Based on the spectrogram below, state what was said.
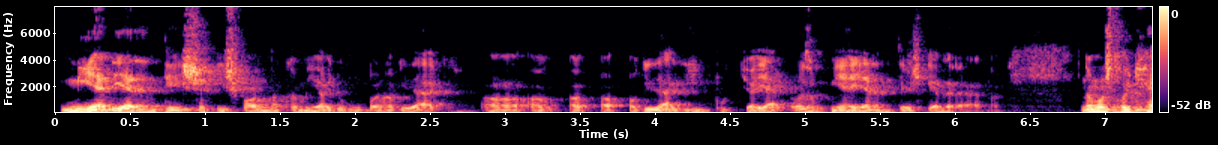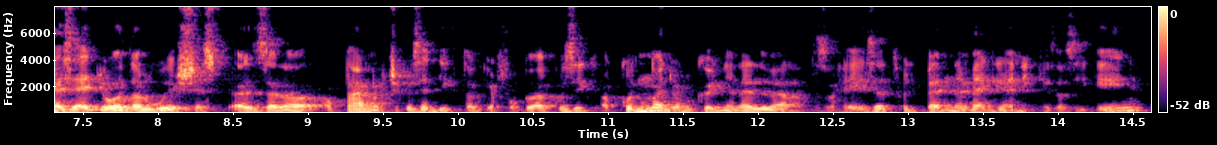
milyen jelentések is vannak a mi agyunkban a világ, a, a, a, a világ inputja, azok milyen jelentést generálnak. Na most, hogyha ez egyoldalú, és ez, ezzel a, a párnak csak az egyik tagja foglalkozik, akkor nagyon könnyen előállhat az a helyzet, hogy benne megjelenik ez az igény,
